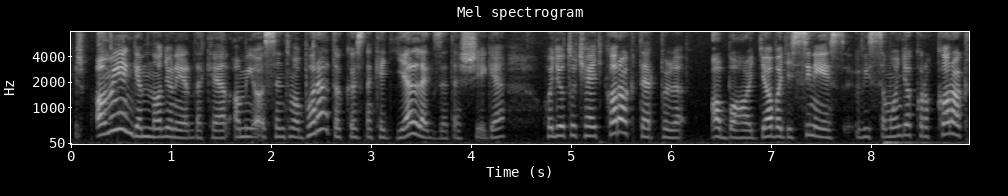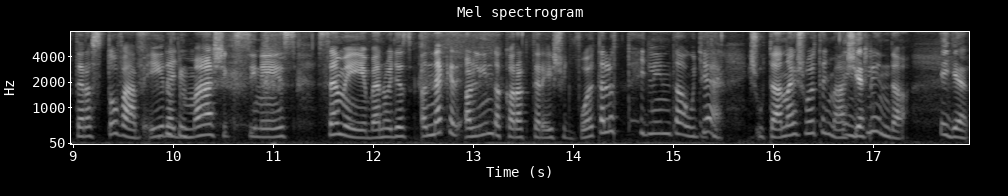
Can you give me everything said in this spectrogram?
És ami engem nagyon érdekel, ami szerintem a barátok köznek egy jellegzetessége, hogy ott, hogyha egy karakter abba hagyja, vagy egy színész visszamondja, akkor a karakter az tovább él egy másik színész személyében, hogy az, a, neked, a Linda karaktere is, hogy volt előtte egy Linda, ugye? És utána is volt egy másik Igen. Linda? Igen.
